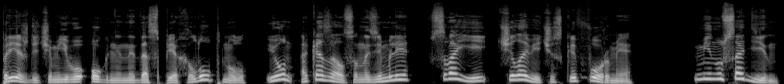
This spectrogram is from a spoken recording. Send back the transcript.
прежде чем его огненный доспех лопнул, и он оказался на земле в своей человеческой форме. Минус один.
